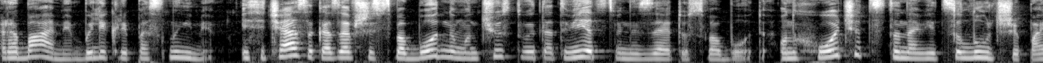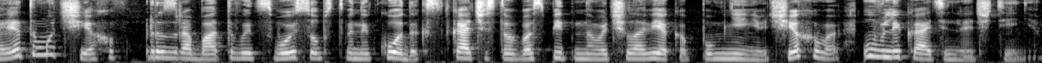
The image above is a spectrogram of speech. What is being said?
рабами, были крепостными. И сейчас, оказавшись свободным, он чувствует ответственность за эту свободу. Он хочет становиться лучше, поэтому Чехов разрабатывает свой собственный кодекс. Качество воспитанного человека, по мнению Чехова, увлекательное чтение.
